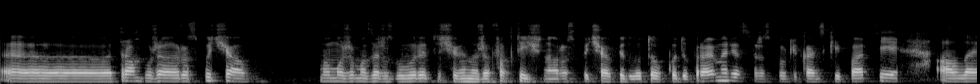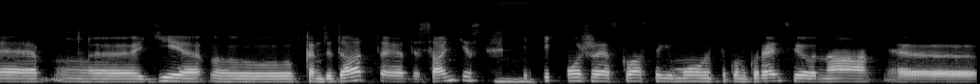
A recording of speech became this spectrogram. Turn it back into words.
е, Трамп вже розпочав. Ми можемо зараз говорити, що він уже фактично розпочав підготовку до праймеріс в республіканській партії, але е, є е, кандидат е, Десантіс, який може скласти йому цю конкуренцію на е,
